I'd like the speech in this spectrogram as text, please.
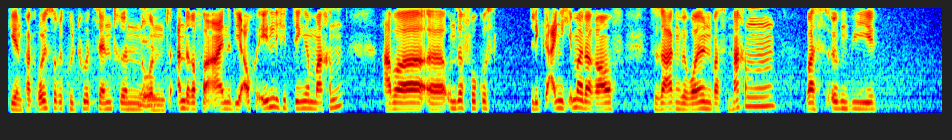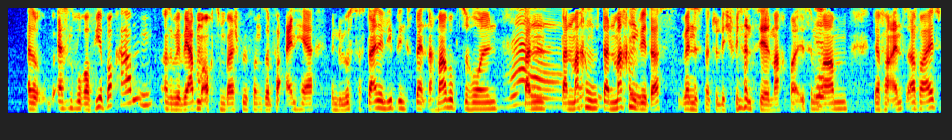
hier ein paar größere Kulturzentren Ja. und andere Vereine, die auch ähnliche Dinge machen. Aber äh, unser Fokus liegt eigentlich immer darauf, zu sagen, wir wollen was machen, was irgendwie, also erstens, worauf wir Bock haben. Mhm. Also wir werben auch zum Beispiel von unserem Verein her, wenn du Lust hast, deine Lieblingsband nach Marburg zu holen, dann, Ah, dann machen, das- dann machen wir das, wenn es natürlich finanziell machbar ist im Ja. Rahmen der Vereinsarbeit.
